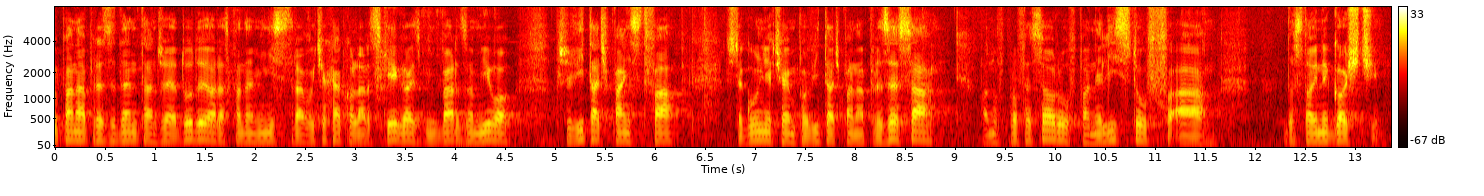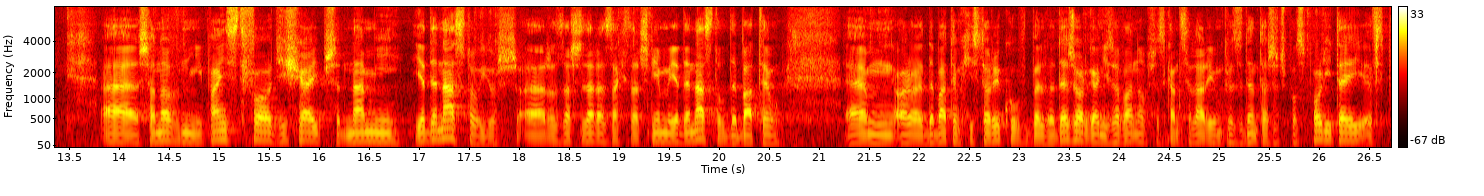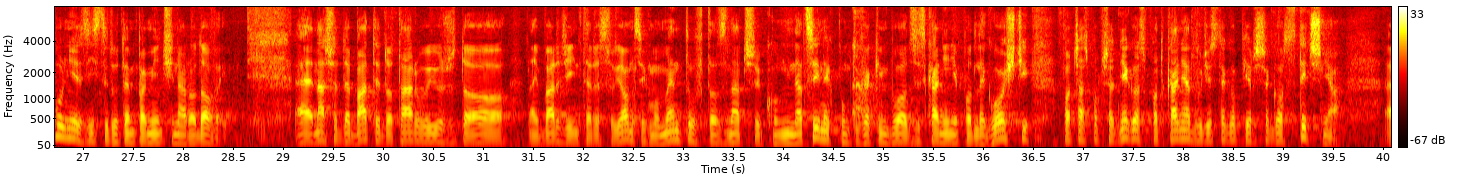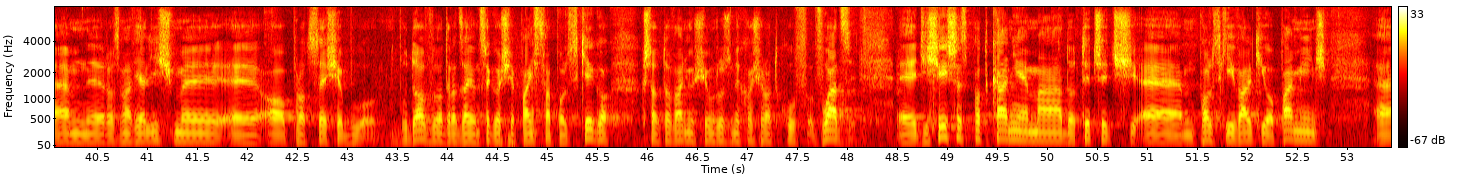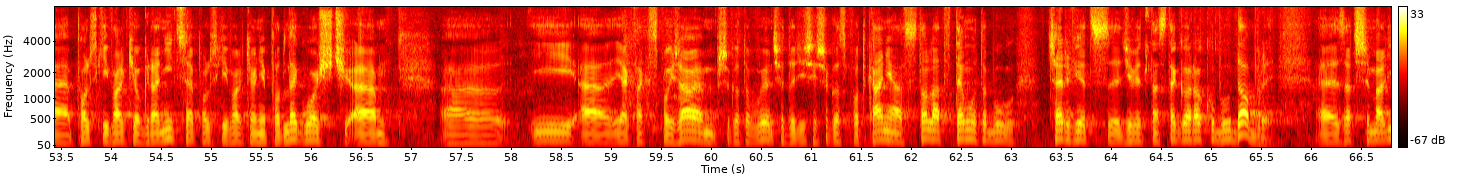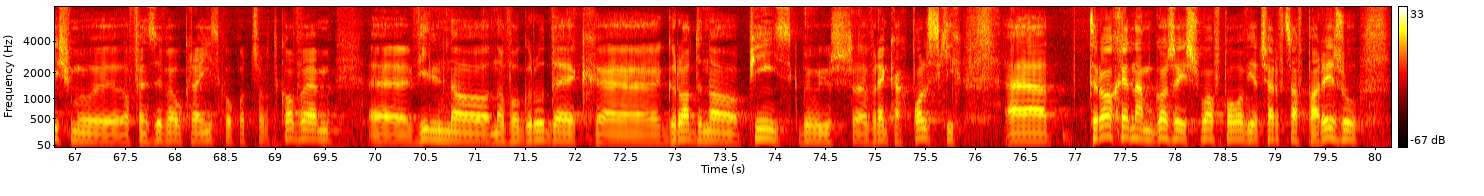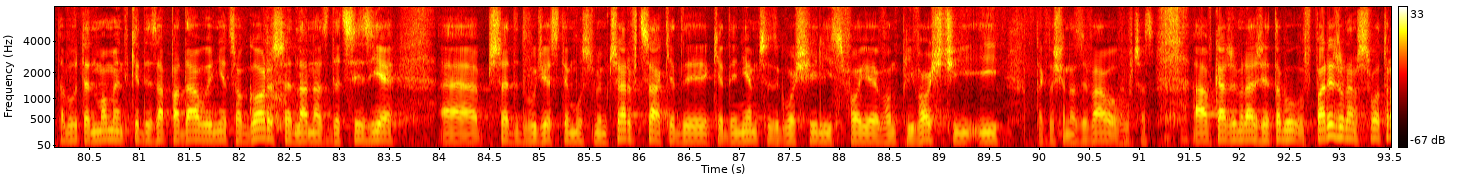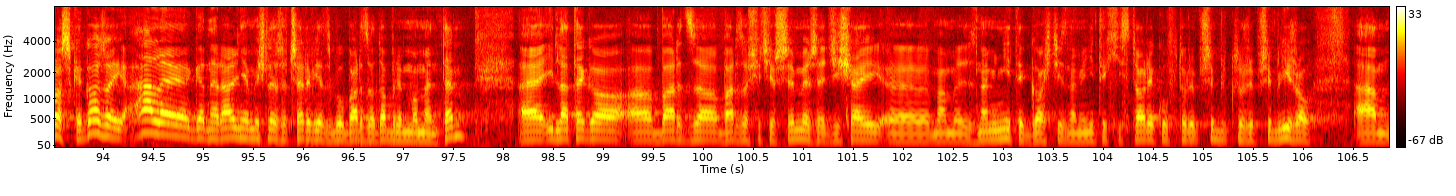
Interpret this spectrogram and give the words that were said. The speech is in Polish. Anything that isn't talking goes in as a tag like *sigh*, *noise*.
imieniu pana prezydenta Andrzeja Dudy oraz pana ministra Wojciecha Kolarskiego jest mi bardzo miło przywitać państwa. Szczególnie chciałem powitać pana prezesa, panów profesorów, panelistów, a dostojnych gości. E, Szanowni Państwo, dzisiaj przed nami 11 już, e, zaraz zaczniemy 11 debatę debatę historyków w Belwederze organizowaną przez Kancelarię Prezydenta Rzeczpospolitej wspólnie z Instytutem Pamięci Narodowej. E, Nasze debaty dotarły już do najbardziej interesujących momentów, to znaczy kulminacyjnych punktów, jakim było odzyskanie niepodległości. Podczas poprzedniego spotkania 21 stycznia rozmawialiśmy e, o procesie bu- budowy odradzającego się państwa polskiego, kształtowaniu się różnych ośrodków władzy. E, Dzisiejsze spotkanie ma dotyczyć polskiej walki o pamięć, e, polskiej walki o granice, polskiej walki o niepodległość. E, I e, jak tak spojrzałem, przygotowując się do dzisiejszego spotkania, 100 lat temu to był czerwiec 19 roku, był dobry. E, Zatrzymaliśmy ofensywę ukraińską pod Czortkowem, Wilno, Nowogródek, Grodno, Pińsk były już w rękach polskich. Trochę nam gorzej szło w połowie czerwca w Paryżu. To był ten moment, kiedy zapadały nieco gorsze dla nas decyzje e, przed 28 czerwca, kiedy, kiedy Niemcy zgłosili swoje wątpliwości i tak to się nazywało wówczas. A w każdym razie to był, w Paryżu nam szło troszkę gorzej, ale generalnie myślę, że czerwiec był bardzo dobrym momentem i dlatego e, bardzo, bardzo się cieszymy, że dzisiaj e, mamy znamienitych gości, znamienitych historyków, którzy, przybl- którzy przybliżą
